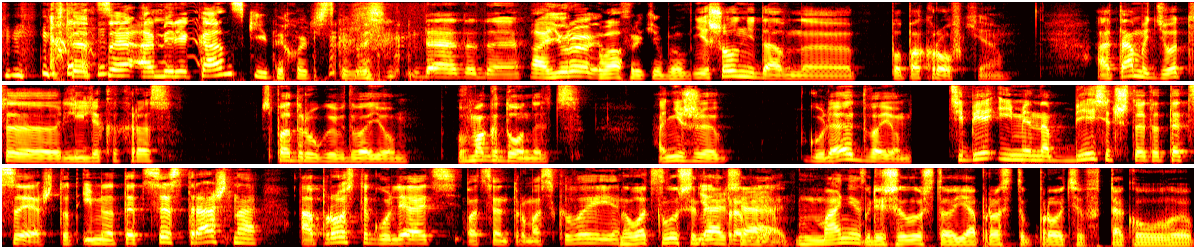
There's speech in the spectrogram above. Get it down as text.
ТЦ американский, ты хочешь сказать? Да, да, да. А Юра в Африке был. Не шел недавно по Покровке. А там идет э, Лиля как раз с подругой вдвоем в Макдональдс. Они же гуляют вдвоем тебе именно бесит, что это ТЦ, что именно ТЦ страшно, а просто гулять по центру Москвы. Ну вот слушай нет дальше. проблем. Маня решила, что я просто против такого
